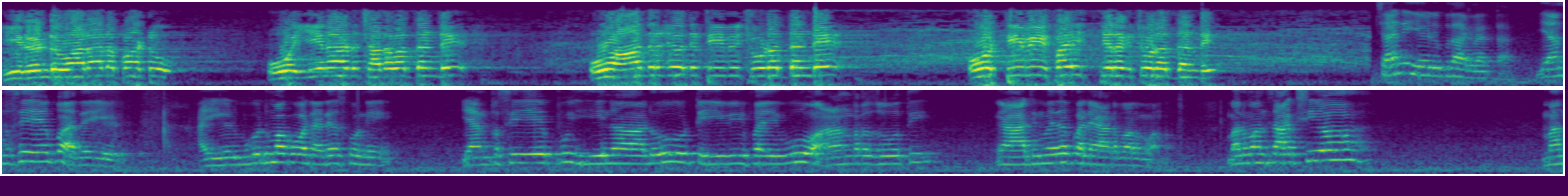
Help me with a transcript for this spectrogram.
ఈ రెండు వారాల పాటు ఓ ఈనాడు చదవద్దండి ఓ ఆంధ్రజ్యోతి టీవీ చూడొద్దండి ఓ టీవీ ఫైవ్ తిరగ చూడొద్దండి. చని ఏడుపు తాగలట ఎంతసేపు? అదే ఏడుపు ఆ ఏడుపు గుడి మాకు ఒకటి అడేసుకొని ఎంతసేపు ఈనాడు టీవీ ఫైవ్ ఆంధ్రజ్యోతి ఇక వాటి మీదే పడి ఆడవాలి మనం. మరి మన సాక్షియో మన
